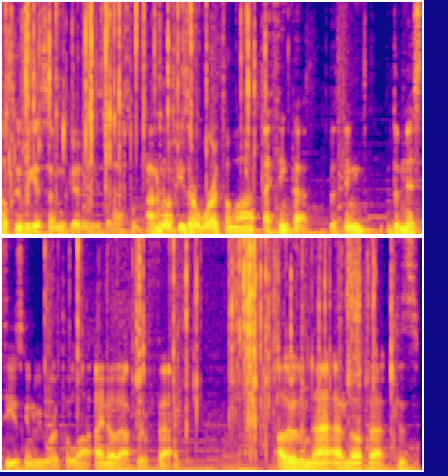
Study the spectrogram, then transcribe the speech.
Hopefully we get something good in these last ones. I don't know if these are worth a lot. I think that the thing, the Misty is going to be worth a lot. I know that for a fact. Other than that, I don't know if that, because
